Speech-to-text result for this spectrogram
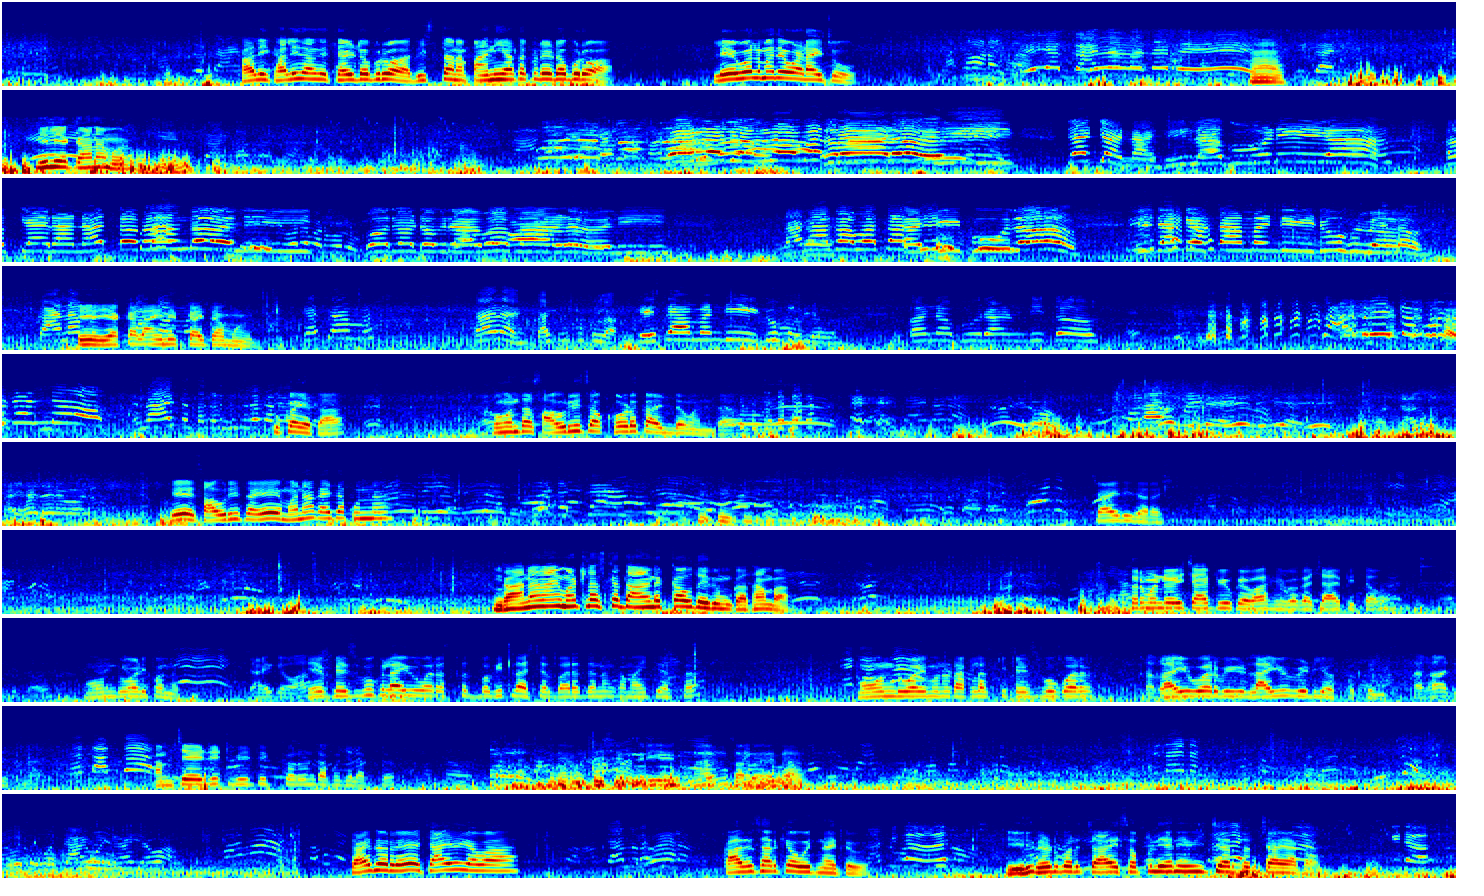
खाली खाली जाऊ दे थंय डबरो हा. दिसता ना पाणी आता कडे डबरो हा. लेवलमध्ये वाढायचो. हा. नील एक गाणं म्हण. हे एका लाईनीत काय त्या म्हण. केसामंदी डुहलं अन तू काय येता? तू म्हणता सावरीचा खोड काढलं म्हणता. हे सावरीचा हे म्हणा काय त्या पुन्हा. चाय दी जराशी. गाणं नाही म्हटलंस का दांडक का होतंय तुमका? थांबा. तर मंडळी चाय पिऊ केव्हा हे बघा चाय पिताव. मोहन दिवाळी केव्हा हे फेसबुक लाईव्ह वर असतात बघितलं असेल बऱ्याच जणांना माहिती असतं. मोहन दिवाळी म्हणून टाकलास की फेसबुकवर लाईव्ह वर लाईव्ह व्हिडिओ असतात त्यांचे. आमचे एडिट विडिट करून टाकूचे लागतं सेंद्रिय खत चालू आहे आता. चाय दर रे चाय घ्यावा. कालसारख्या होत नाही तर ही रडभर चाय सपली आणि विचारतात चाय का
